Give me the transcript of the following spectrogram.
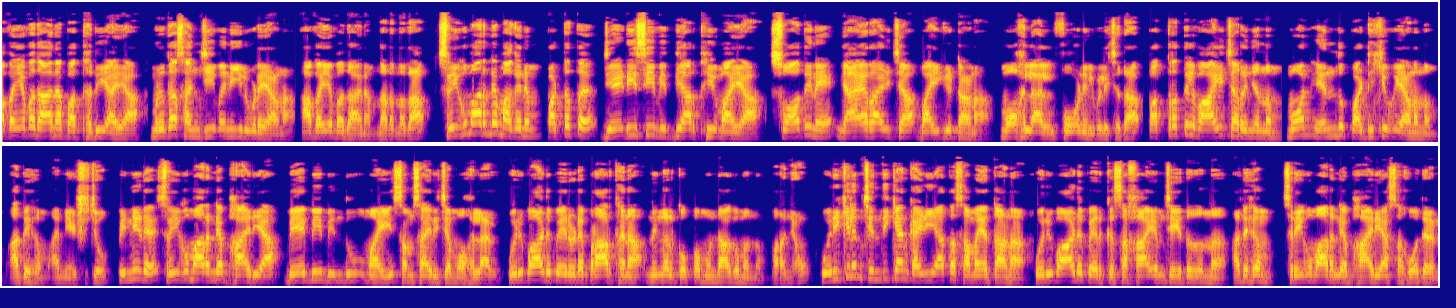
അവയവദാന പദ്ധതിയായ മൃതസഞ്ജീവനിയിലൂടെയാണ് അവയവദാനം നടന്നത്. ശ്രീകുമാറിന്റെ മകനും പട്ടത്ത് ജെ ഡി സി വിദ്യാർത്ഥിയുമായ സ്വാതിനെ ഞായറാഴ്ച വൈകിട്ടാണ് മോഹൻലാൽ ഫോണിൽ വിളിച്ചത്. പത്രത്തിൽ വായിച്ചറിഞ്ഞെന്നും മോൻ എന്തു പഠിക്കുകയാണെന്നും അദ്ദേഹം അന്വേഷിച്ചു. പിന്നീട് ശ്രീകുമാറിന്റെ ഭാര്യ ബേബി ബിന്ദുവുമായി സംസാരിച്ച മോഹൻലാൽ ഒരുപാട് പേരുടെ പ്രാർത്ഥന നിങ്ങൾക്കൊപ്പം ഉണ്ടാകുമെന്നും പറഞ്ഞു. ഒരിക്കലും ചിന്തിക്കാൻ കഴിയാത്ത സമയത്താണ് ഒരുപാട് പേർക്ക് സഹായം ചെയ്തതെന്ന് അദ്ദേഹം ശ്രീകുമാറിന്റെ ഭാര്യ സഹോദരൻ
